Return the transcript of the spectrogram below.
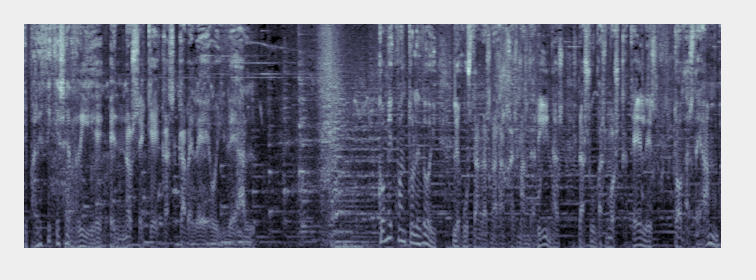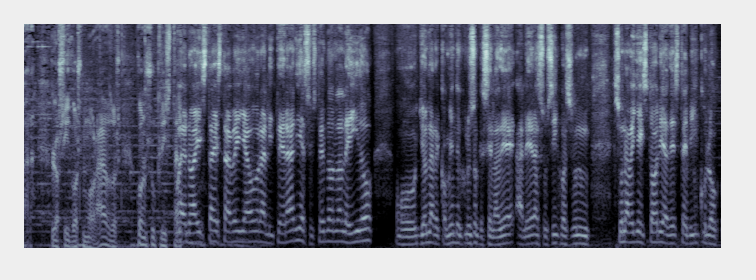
que parece que se ríe en no sé qué cascabeleo ideal. Come cuanto le doy. Le gustan las naranjas mandarinas, las uvas moscateles, todas de ámbar, los higos morados, con su cristal. Bueno, ahí está esta bella obra literaria. Si usted no la ha leído, o yo le recomiendo incluso que se la dé a leer a sus hijos. Es, un- es una bella historia de este vínculo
